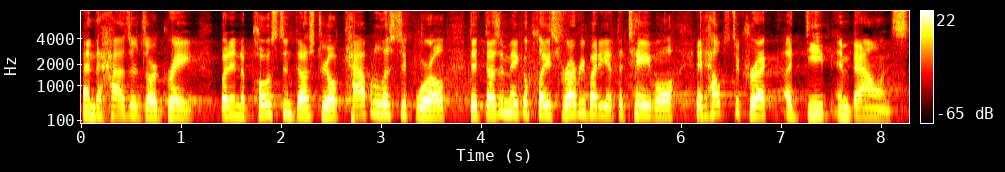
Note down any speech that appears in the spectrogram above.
and the hazards are great. But in a post-industrial, capitalistic world that doesn't make a place for everybody at the table, it helps to correct a deep imbalance.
